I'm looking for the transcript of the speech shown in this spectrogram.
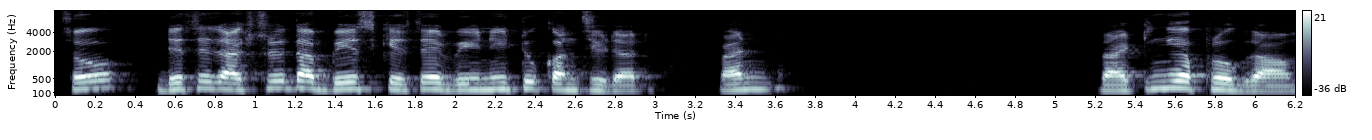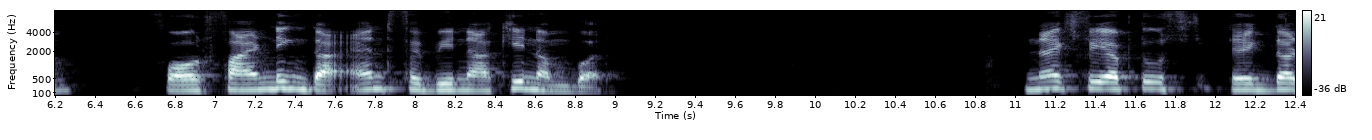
so this is actually the base case that we need to consider when writing a program for finding the nth Fibonacci number. Next we have to take the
